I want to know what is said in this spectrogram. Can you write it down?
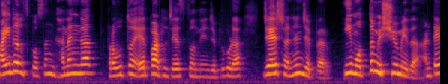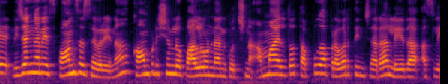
ఫైనల్స్ కోసం ఘనంగా ప్రభుత్వం ఏర్పాట్లు చేస్తోంది అని చెప్పి కూడా జయేష్ అని చెప్పారు. ఈ మొత్తం ఇష్యూ మీద అంటే నిజంగానే స్పాన్సర్స్ ఎవరైనా కాంపిటీషన్లో పాల్గొనడానికి వచ్చిన అమ్మాయిలతో తప్పుగా ప్రవర్తించారా లేదా అసలు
